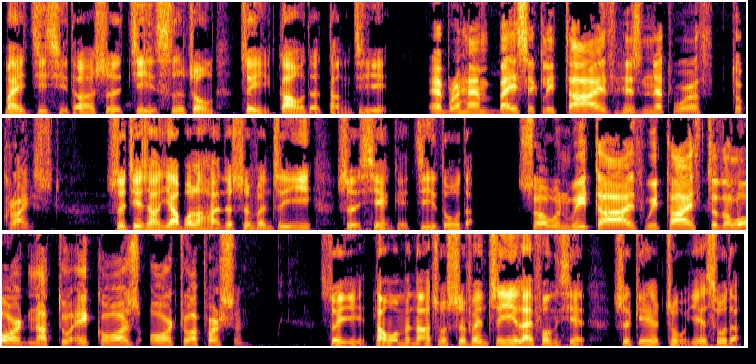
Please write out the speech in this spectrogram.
麦基喜德是祭司中最高的等级。 Abraham basically tithed his net worth to Christ. 实际上，亚伯拉罕的十分之一是献给基督的。 So when we tithe, we tithe to the Lord, not to a cause or to a person. 所以，当我们拿出十分之一来奉献，是给主耶稣的，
